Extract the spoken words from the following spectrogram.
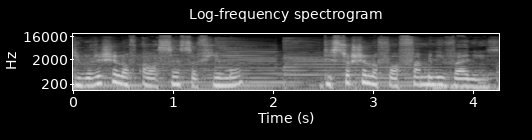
Degradation of our sense of humor, destruction of our family values.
